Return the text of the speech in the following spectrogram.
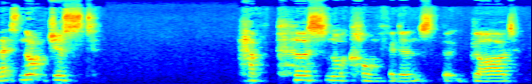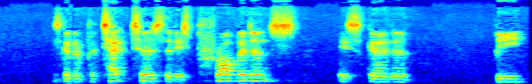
Let's not just have personal confidence that God is going to protect us, that His providence is going to be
